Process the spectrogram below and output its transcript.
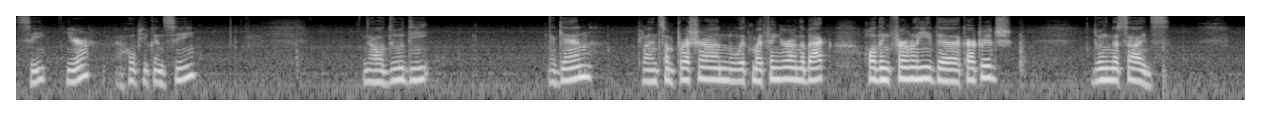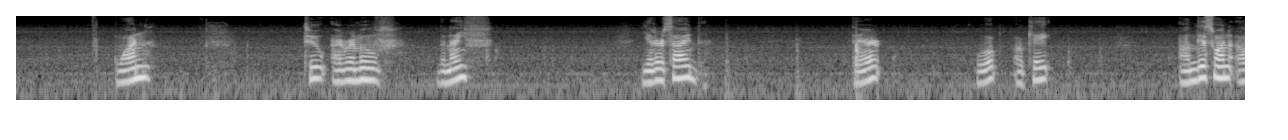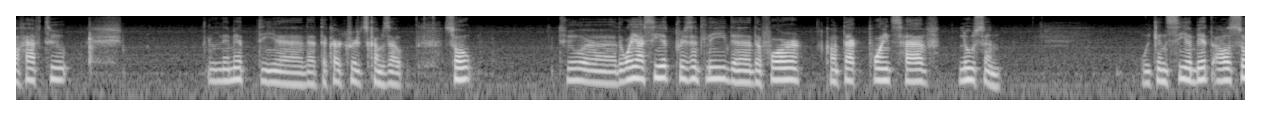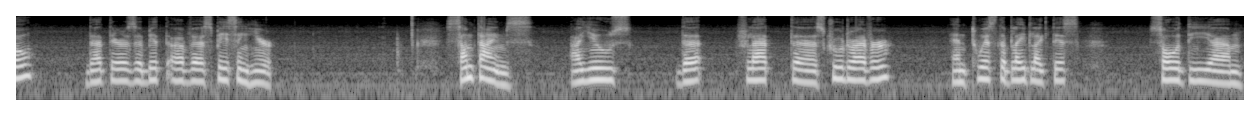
See, here, I hope you can see. Now I'll do the, again, applying some pressure on with my finger on the back holding firmly the cartridge doing the sides. One two I remove the knife. The other side there. Whoop okay. On this one I'll have to limit the uh, that the cartridge comes out. So to uh, the way I see it presently the the four contact points have loosened. We can see a bit also that there's a bit of uh, spacing here. Sometimes I use the flat uh, screwdriver and twist the blade like this so the um,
